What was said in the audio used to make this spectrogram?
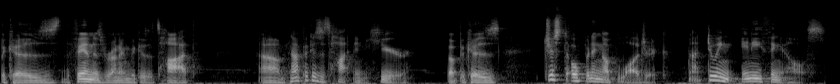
because the fan is running because it's hot, um, not because it's hot in here, but because just opening up Logic not doing anything else.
